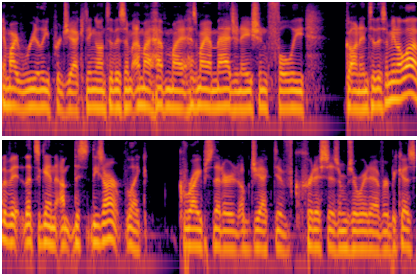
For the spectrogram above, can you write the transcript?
am i really projecting onto this? Am, am i have my has my imagination fully gone into this? I mean a lot of it that's again um, this these aren't like gripes that are objective criticisms or whatever because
